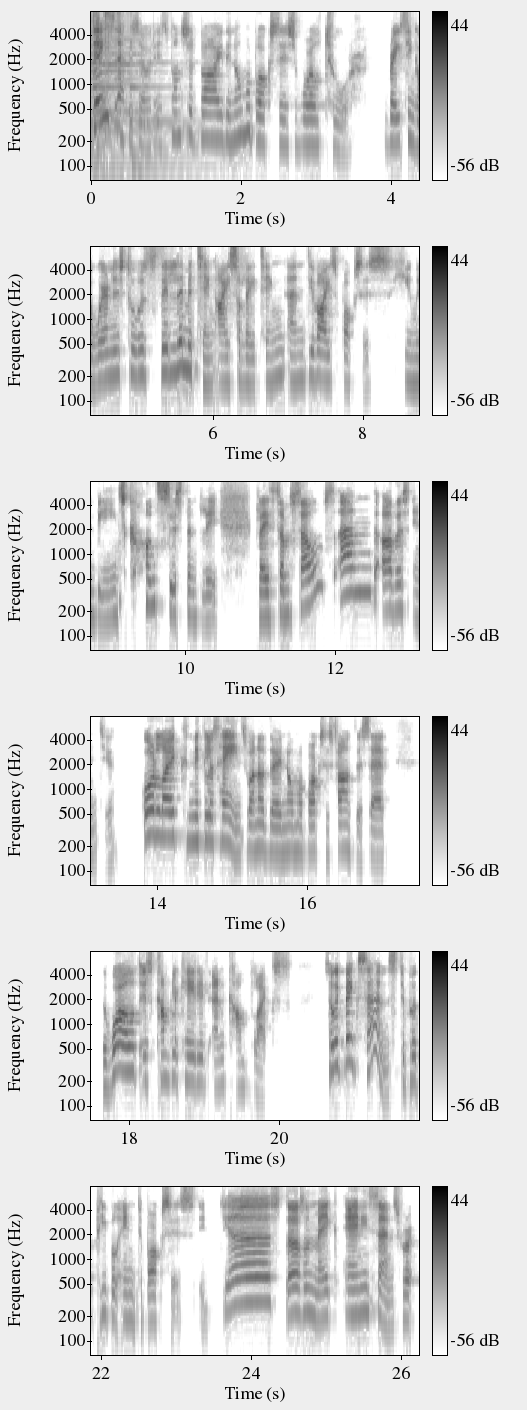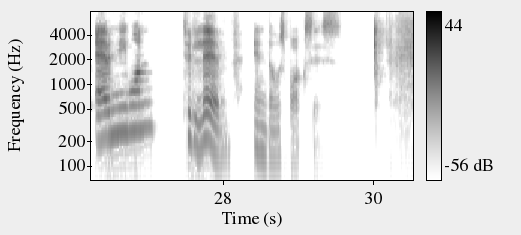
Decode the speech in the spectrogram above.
Today's episode is sponsored by the No More Boxes World Tour, raising awareness towards the limiting, isolating, and device boxes human beings consistently place themselves and others into. Or, like Nicholas Haynes, one of the No More Boxes founders, said, the world is complicated and complex. So it makes sense to put people into boxes. It just doesn't make any sense for anyone to live in those boxes.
